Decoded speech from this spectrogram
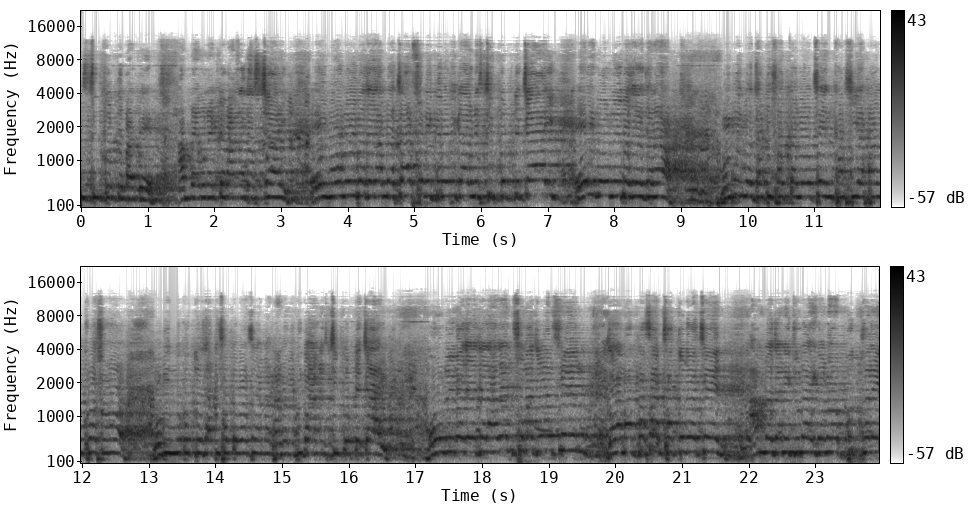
নিশ্চিত করতে পারবে। আমরা এমন একটা বাংলাদেশ চাই। এই মৌলভীবাজারে আমরা চার শ্রমিকদের অধিকার নিশ্চিত করতে চাই। এই মৌলভীবাজারে যারা বিভিন্ন জাতিসত্তা রয়েছেন, খাসিয়া, পাংখুয়া সহ বিভিন্ন ক্ষুদ্র জাতিসত্তা রয়েছেন, আমরা তাদের অধিকার নিশ্চিত করতে চাই। মৌলভীবাজারে যারা আলেম সমাজ রয়েছেন, যারা মাদ্রাসার ছাত্র রয়েছেন, আমরা জানি জুলাই গণ অভ্যুত্থানে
